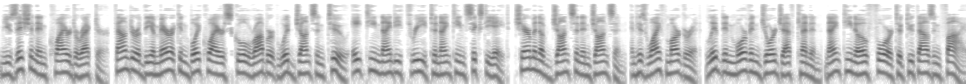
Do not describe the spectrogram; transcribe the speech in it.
musician and choir director, founder of the American Boy Choir School Robert Wood Johnson II (1893–1968), chairman of Johnson Johnson, and his wife Margaret literate, lived in Morven George F. Kennan (1904–2005),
